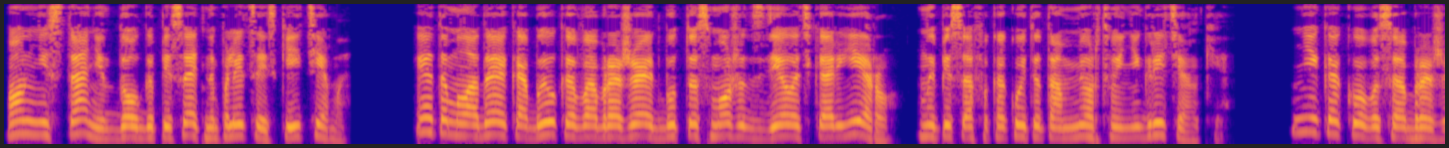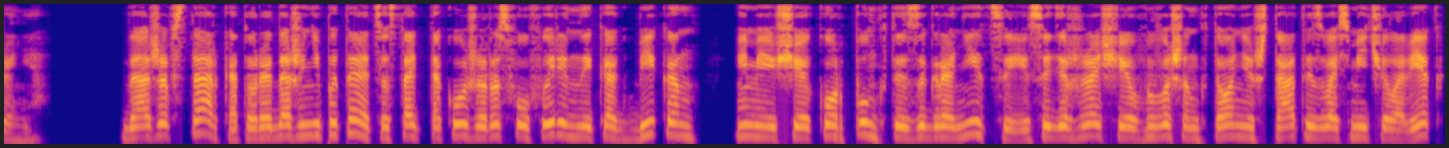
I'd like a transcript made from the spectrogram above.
он не станет долго писать на полицейские темы. Эта молодая кобылка воображает, будто сможет сделать карьеру, написав о какой-то там мертвой негритянке. Никакого соображения. Даже в Стар, которая даже не пытается стать такой же расфуфыренной, как Бикон, имеющая корпункты за границей и содержащая в Вашингтоне штат из восьми человек,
